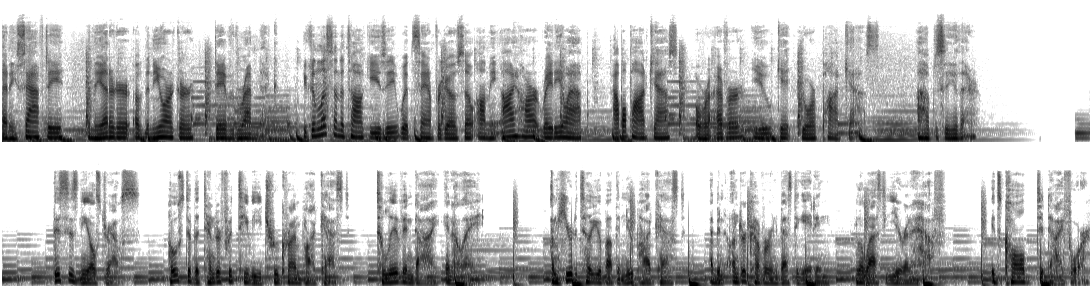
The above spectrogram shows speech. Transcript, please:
Benny Safdie, and the editor of The New Yorker, David Remnick. You can listen to Talk Easy with Sam Fragoso on the iHeartRadio app, Apple Podcasts, or wherever you get your podcasts. I hope to see you there. This is Neil Strauss, host of the Tenderfoot TV True Crime Podcast, To Live and Die in LA. I'm here to tell you about the new podcast I've been undercover investigating for the last year and a half. It's called To Die For.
